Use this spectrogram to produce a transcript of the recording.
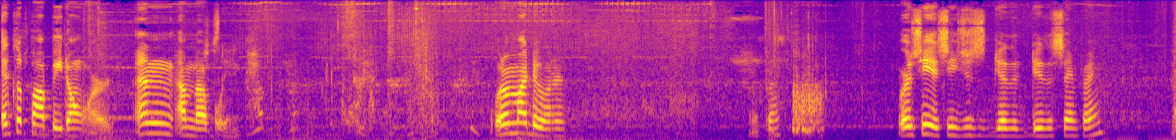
It's a puppy, don't worry. And I'm not bleeding. What am I doing? Okay. Where's he? Is he just gonna do the same thing? I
